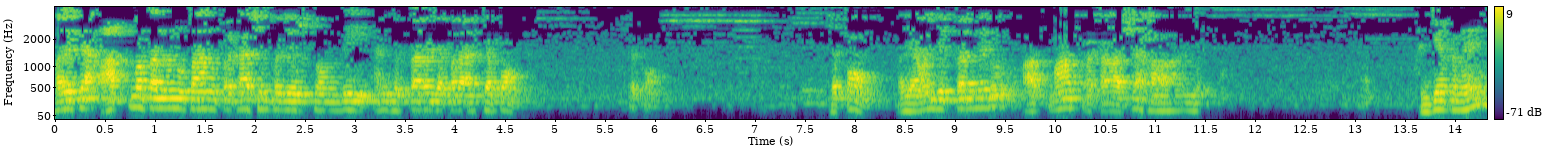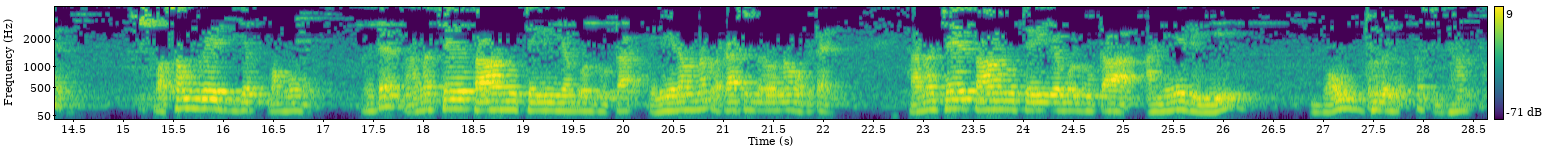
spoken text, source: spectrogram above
మరైతే ఆత్మ తనను తాను ప్రకాశింపజేస్తోంది అని చెప్తారా చెప్పరా? చెప్పం. చెప్పం. చెప్పం. అది ఏమని చెప్తారు మీరు? ఆత్మ ప్రకాశ అని అంచేతనే స్వసంవేద్యత్వము. అంటే తనచే తాను తెలియబడుట తెలియడం అన్నా ప్రకాశించడం అన్నా ఒకటే. తనచే తాను తెలియబడుట అనేది బౌద్ధుల యొక్క సిద్ధాంతం.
